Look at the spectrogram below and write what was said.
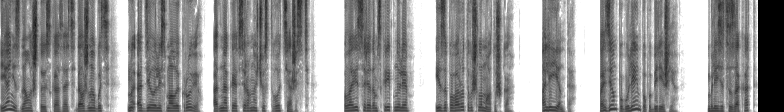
я не знала, что и сказать. Должно быть, мы отделались малой кровью, однако я все равно чувствовала тяжесть. Половицы рядом скрипнули, из-за поворота вышла матушка. «Алиента, пойдем погуляем по побережью. Близится закат».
